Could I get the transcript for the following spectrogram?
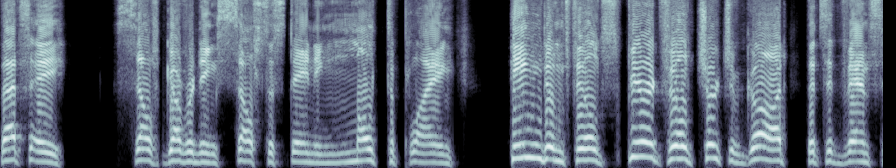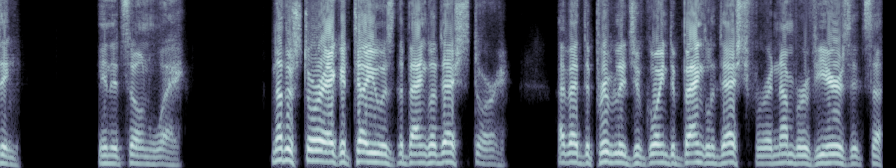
That's a self governing, self sustaining, multiplying, kingdom filled, spirit filled church of God that's advancing in its own way. Another story I could tell you is the Bangladesh story. I've had the privilege of going to Bangladesh for a number of years. It's a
